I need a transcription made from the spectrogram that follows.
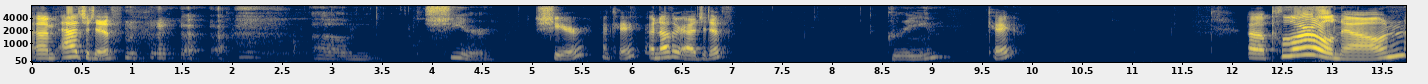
Um, adjective. um, sheer. Sheer. Okay. Another adjective. Green. Okay. A plural noun.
